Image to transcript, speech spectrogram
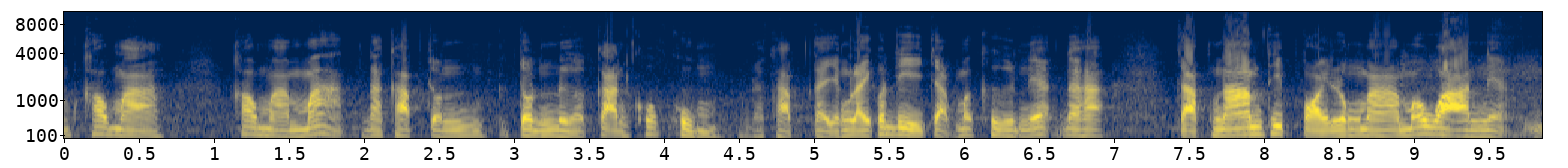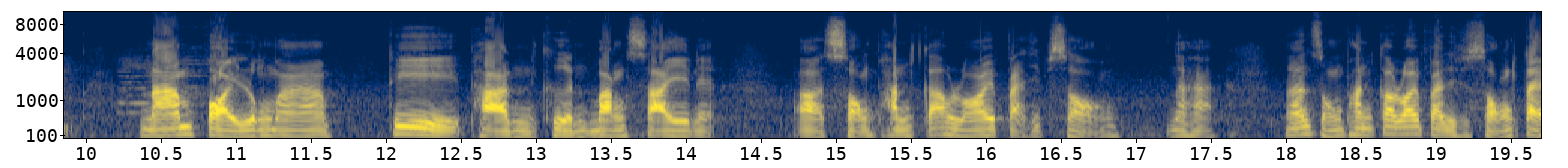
ำเข้ามาเข้ามามากนะครับจนจนเหนือการควบคุมนะครับแต่อย่างไรก็ดีจากเมื่อคืนเนี้ยนะฮะจากน้ำที่ปล่อยลงมาเมื่อวานเนี่ยน้ำปล่อยลงมาที่ผ่านเขื่อนบางไทรเนี่ยอ่า2,982 นะฮะ นั้น2,982 แต่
